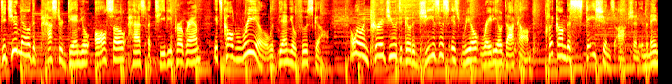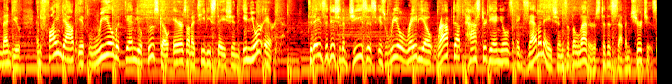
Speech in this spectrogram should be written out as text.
Did you know that Pastor Daniel also has a TV program? It's called Real with Daniel Fusco. I want to encourage you to go to JesusIsRealRadio.com, click on the stations option in the main menu, and find out if Real with Daniel Fusco airs on a TV station in your area. Today's edition of Jesus is Real Radio wrapped up Pastor Daniel's examinations of the letters to the seven churches,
